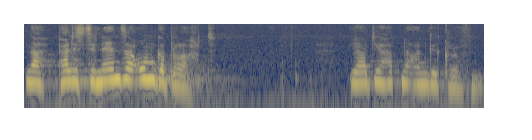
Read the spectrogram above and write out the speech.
na, Palästinenser umgebracht. Ja, die hatten angegriffen.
